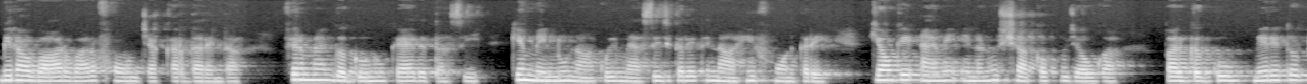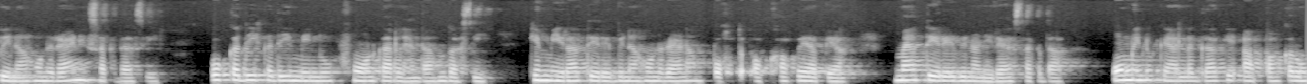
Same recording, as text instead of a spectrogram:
ਮੇਰਾ ਵਾਰ-ਵਾਰ ਫੋਨ ਚੈੱਕ ਕਰਦਾ ਰਹਿੰਦਾ। ਫਿਰ ਮੈਂ ਗੱਗੂ ਨੂੰ ਕਹਿ ਦਿੱਤਾ ਸੀ ਕਿ ਮੈਨੂੰ ਨਾ ਕੋਈ ਮੈਸੇਜ ਕਰੇ ਤੇ ਨਾ ਹੀ ਫੋਨ ਕਰੇ ਕਿਉਂਕਿ ਐਵੇਂ ਇਹਨਾਂ ਨੂੰ ਸ਼ੱਕ ਹੋ ਜਾਊਗਾ। ਪਰ ਗੱਗੂ ਮੇਰੇ ਤੋਂ ਬਿਨਾ ਹੁਣ ਰਹਿ ਨਹੀਂ ਸਕਦਾ ਸੀ। ਉਹ ਕਦੀ-ਕਦੀ ਮੈਨੂੰ ਫੋਨ ਕਰ ਲੈਂਦਾ ਹੁੰਦਾ ਸੀ ਕਿ ਮੇਰਾ ਤੇਰੇ ਬਿਨਾ ਹੁਣ ਰਹਿਣਾ ਬਹੁਤ ਔਖਾ ਹੋਇਆ ਪਿਆ। ਮੈਂ ਤੇਰੇ ਬਿਨਾ ਨਹੀਂ ਰਹਿ ਸਕਦਾ। ਉਹ ਮੈਨੂੰ ਕਹਿਣ ਲੱਗਾ ਕਿ ਆਪਾਂ ਘਰੋਂ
